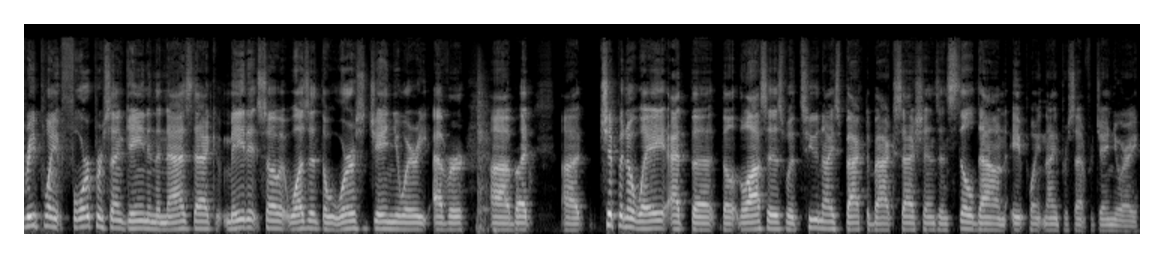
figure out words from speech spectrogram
3.4% gain in the NASDAQ made it so it wasn't the worst January ever. Uh, but uh, chipping away at the, the losses with two nice back to back sessions and still down 8.9% for January.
